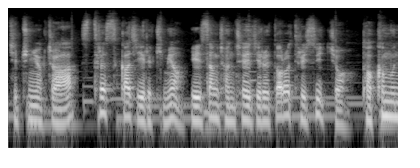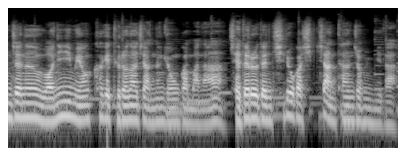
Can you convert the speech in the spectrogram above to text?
집중력 저하, 스트레스까지 일으키며 일상 전체의 질을 떨어뜨릴 수 있죠. 더 큰 문제는 원인이 명확하게 드러나지 않는 경우가 많아 제대로 된 치료가 쉽지 않다는 점입니다.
